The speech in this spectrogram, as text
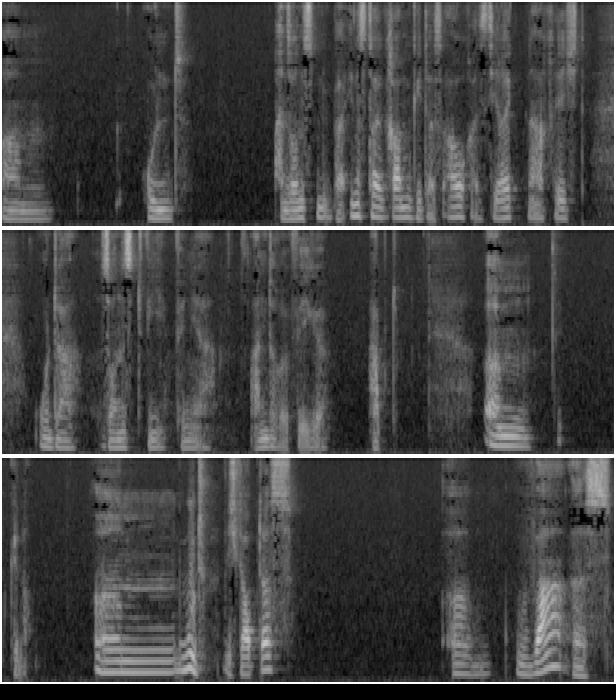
Ähm, und ansonsten über Instagram geht das auch als Direktnachricht oder sonst wie, wenn ihr andere Wege habt. Ähm, genau. Ähm, gut, ich glaube, das ähm, war es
